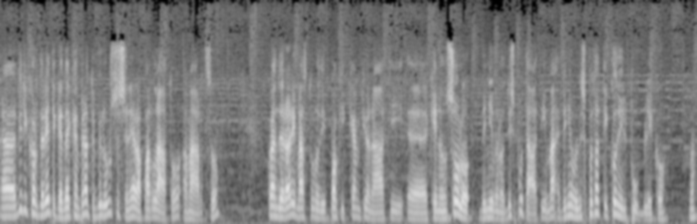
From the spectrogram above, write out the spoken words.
Eh, vi ricorderete che del campionato bielorusso se n'era parlato a marzo, quando era rimasto uno dei pochi campionati eh, che non solo venivano disputati, ma venivano disputati con il pubblico. No?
